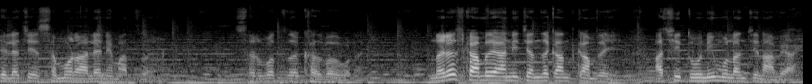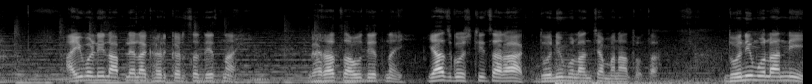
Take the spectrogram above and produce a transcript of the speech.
केल्याचे समोर आल्याने मात्र सर्वत्र खळबळ उडाली. नरेश कांबळे आणि चंद्रकांत कांबळे अशी दोन्ही मुलांची नावे आहेत. आईवडील आपल्याला घर खर्च देत नाही घरात राहू देत नाही याच गोष्टीचा राग दोन्ही मुलांच्या मनात होता. दोन्ही मुलांनी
